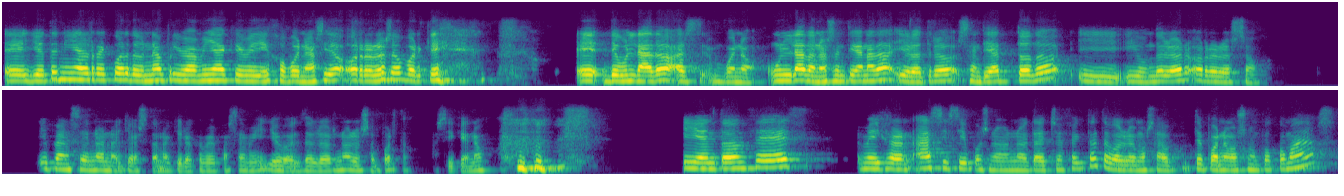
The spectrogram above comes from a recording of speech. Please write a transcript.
eh, yo tenía el recuerdo de una prima mía que me dijo, bueno, ha sido horroroso porque eh, de un lado, bueno, un lado no sentía nada y el otro sentía todo y, un dolor horroroso. Y pensé, no, no, yo esto no quiero que me pase a mí, yo el dolor no lo soporto, así que no. y entonces me dijeron, ah, sí, sí, pues no, no te ha hecho efecto, te, volvemos a, te ponemos un poco más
